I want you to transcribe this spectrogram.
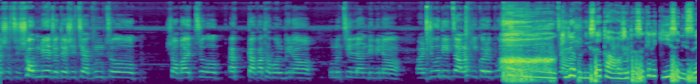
এসেছি সব নিয়ে যেতে এসেছি একদম চুপ সবাই চুপ একটা কথা বলবি না কোনো চিল্লান দিবি না আর যদি চালাকি করে কিরে নিচে তো আওয়াজ উঠেছে কিরে কি নিচে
